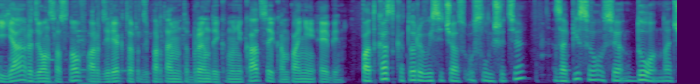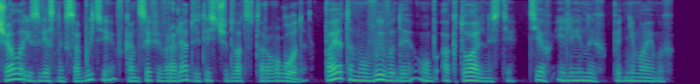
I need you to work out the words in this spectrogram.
И я, Родион Соснов, арт-директор департамента бренда и коммуникации компании Эбби. Подкаст, который вы сейчас услышите, записывался до начала известных событий в конце февраля 2022 года. Поэтому выводы об актуальности тех или иных поднимаемых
